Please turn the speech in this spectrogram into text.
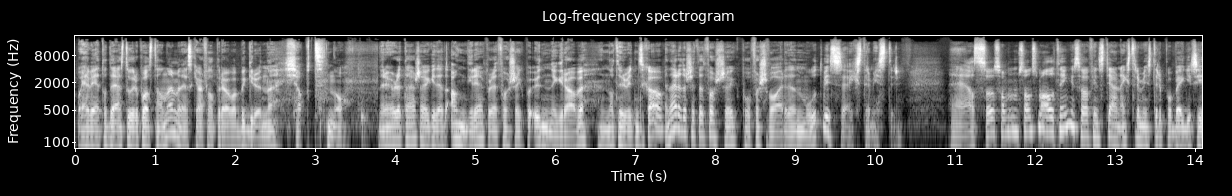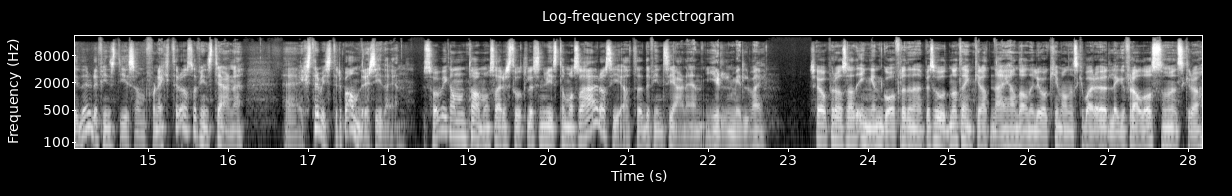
Og jeg vet at det er store påstander, men jeg skal i hvert fall prøve å begrunne kjapt nå. Når jeg gjør dette her, så er jo ikke det et angrep eller et forsøk på å undergrave naturvitenskap, men det er rett og slett et forsøk på å forsvare den mot visse ekstremister. Eh, altså, som, Sånn som alle ting, så fins det gjerne ekstremister på begge sider. Det fins de som fornekter, og så fins det gjerne eh, ekstremister på andre sida igjen. Så vi kan ta med oss Aristoteles sin visdom også her, og si at det fins gjerne en gyllen middelvei. Så jeg håper også at ingen går fra denne episoden og tenker at nei, han Daniel Joakim han ønsker bare ødelegge for alle oss som ønsker å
